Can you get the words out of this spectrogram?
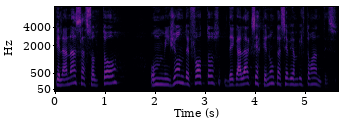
que la NASA soltó un millón de fotos de galaxias que nunca se habían visto antes.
